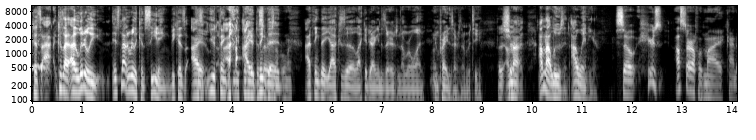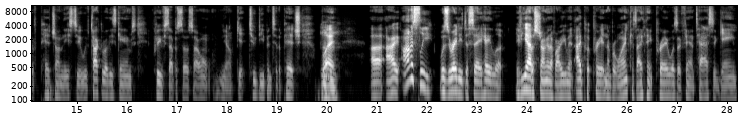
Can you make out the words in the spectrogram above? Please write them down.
because I because I, I literally it's not really conceding because I you think I, you think I it think that number one? I think that Yakuza Like a Dragon deserves number one Mm. and Prey deserves number two. So I'm not I'm not losing. I win here. So here's I'll start off with my kind of pitch on these two. We've talked about these games in previous episodes, so I won't you know get too deep into the pitch. But Mhm. uh, I honestly was ready to say, hey, look, if you had a strong enough argument, I put Prey at number one because I think Prey was a fantastic game,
